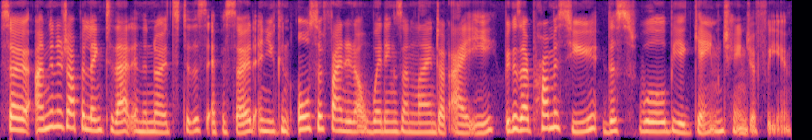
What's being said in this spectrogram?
So I'm going to drop a link to that in the notes to this episode. And you can also find it on weddingsonline.ie because I promise you this will be a game changer for you.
